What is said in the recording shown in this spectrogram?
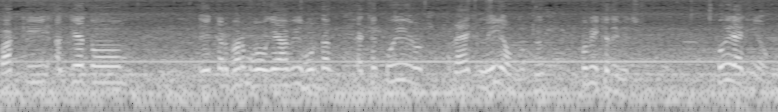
ਬਾਕੀ ਅੱਗੇ ਤੋਂ ਇਹ ਕਨਫਰਮ ਹੋ ਗਿਆ ਵੀ ਹੁਣ ਤੱਕ ਇੱਥੇ ਕੋਈ ਰੈਕ ਨਹੀਂ ਆਊਗਾ ਭਵਿੱਖ ਦੇ ਵਿੱਚ। ਕੋਈ ਰੈਕ ਨਹੀਂ ਆਊਗਾ।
